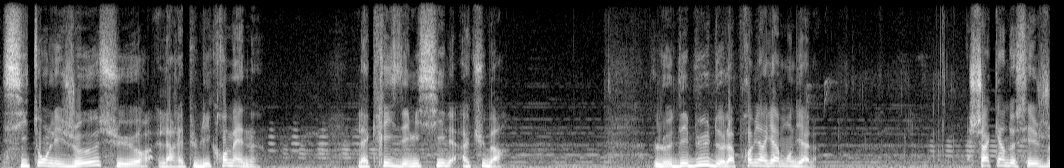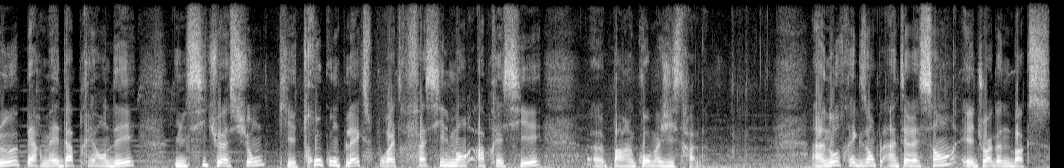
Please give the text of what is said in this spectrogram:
Citons les jeux sur la République romaine, la crise des missiles à Cuba, le début de la Première Guerre mondiale, Chacun de ces jeux permet d'appréhender une situation qui est trop complexe pour être facilement appréciée euh, par un cours magistral. Un autre exemple intéressant est Dragon Box,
